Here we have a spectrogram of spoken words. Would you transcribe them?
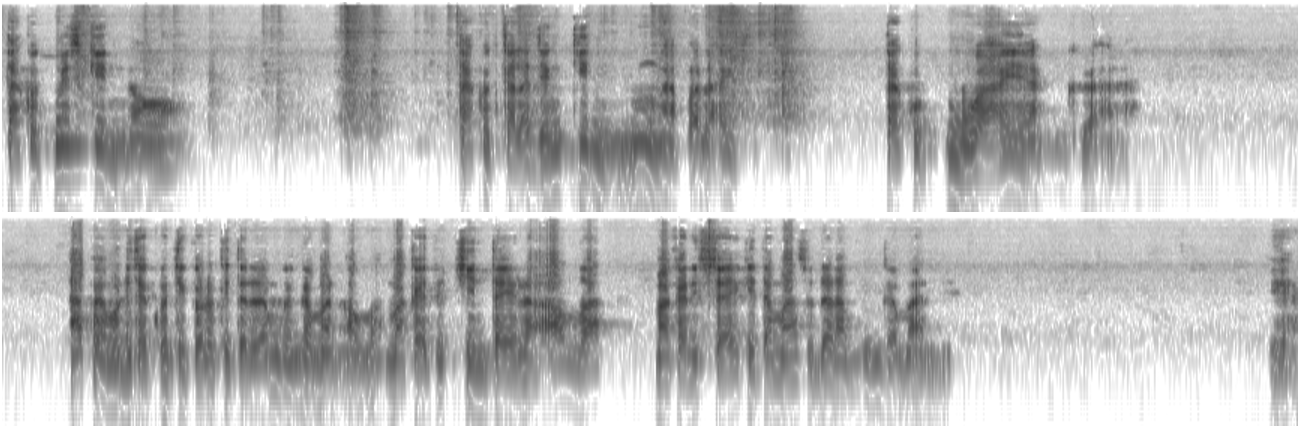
Takut miskin? No. Takut kalah jengkin? Hmm, apalagi. Takut buaya? Enggak. Apa yang mau ditakuti kalau kita dalam genggaman Allah? Maka itu cintailah Allah, maka niscaya kita masuk dalam genggamannya. Ya,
